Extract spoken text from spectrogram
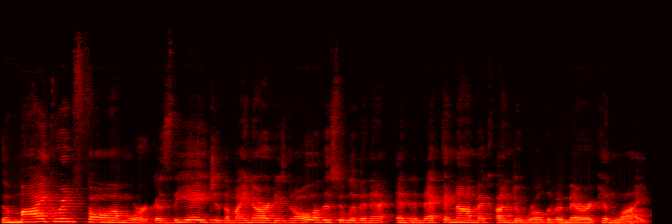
the migrant farm workers, the aged, the minorities, and all others who live in, a, in an economic underworld of American life.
